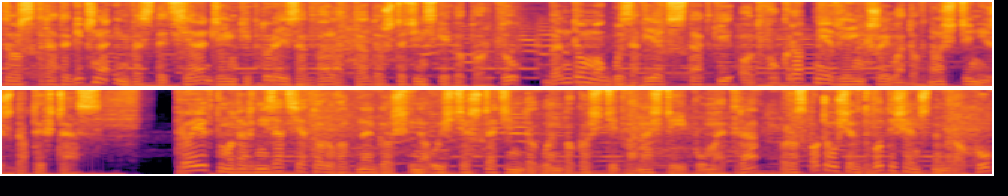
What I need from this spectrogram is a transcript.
To strategiczna inwestycja, dzięki której za dwa lata do szczecińskiego portu będą mogły zawijać statki o dwukrotnie większej ładowności niż dotychczas. Projekt modernizacja toru wodnego Świnoujście-Szczecin do głębokości 12,5 metra rozpoczął się w 2000 roku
